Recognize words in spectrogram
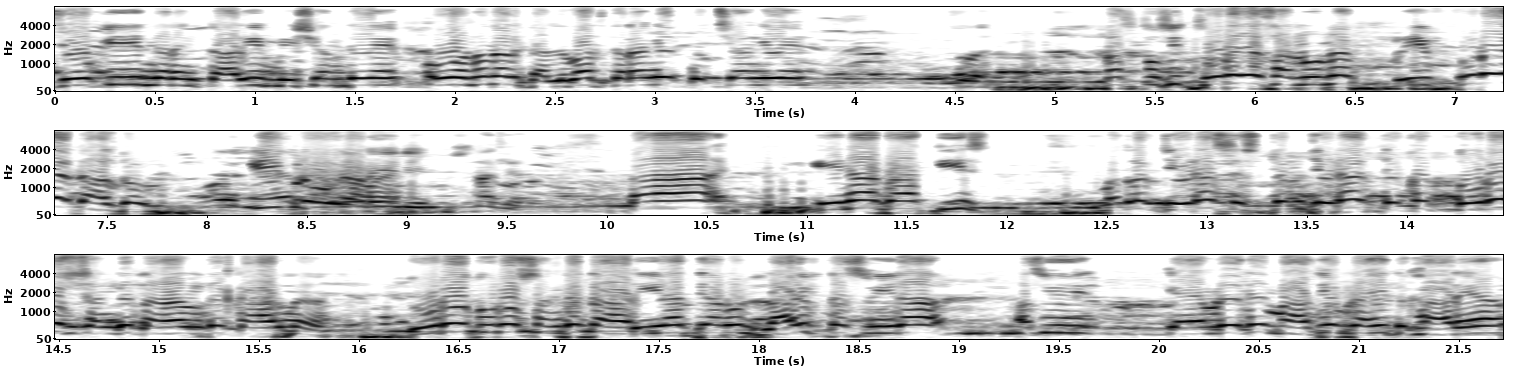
ਜੋ ਕਿ ਨਿਰੰਕਾਰੀ ਮਿਸ਼ਨ ਦੇ ਉਹ ਉਹਨਾਂ ਨਾਲ ਗੱਲਬਾਤ ਕਰਾਂਗੇ ਪੁੱਛਾਂਗੇ। ਬਸ ਤੁਸੀਂ ਥੋੜਾ ਜਿਹਾ ਸਾਨੂੰ ਨਾ ਬਰੀਫ ਥੋੜਾ ਜਿਹਾ ਦੱਸ ਦਿਓ ਕੀ ਪ੍ਰੋਗਰਾਮ ਹੈ ਜੀ? ਹਾਂਜੀ। ਤਾਂ ਇਹਨਾਂ ਦਾ ਕੀ ਮਤਲਬ ਜਿਹੜਾ ਸਿਸਟਮ ਜਿਹੜਾ ਦੇਖੋ ਦੂਰੋਂ ਸੰਗਤ ਆਉਣ ਦੇ ਕਾਰਨ ਦੂਰੋਂ ਦੂਰੋਂ ਸੰਗਤ ਆ ਰਹੀ ਹੈ ਤੇ ਤੁਹਾਨੂੰ ਲਾਈਵ ਤਸਵੀਰਾਂ ਅਸੀਂ ਕੈਮਰੇ ਦੇ ਮਾਧਿਅਮ ਰਾਹੀਂ ਦਿਖਾ ਰਹੇ ਹਾਂ।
